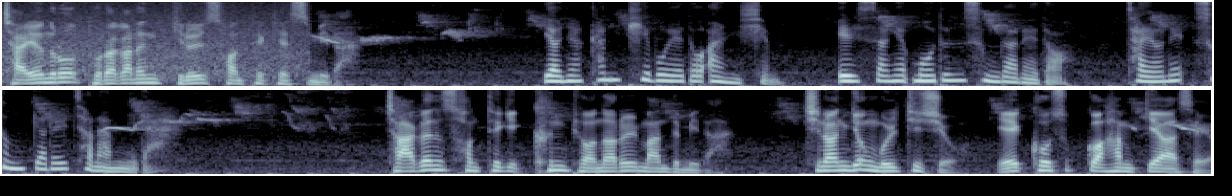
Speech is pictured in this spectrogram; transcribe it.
자연으로 돌아가는 길을 선택했습니다. 연약한 피부에도 안심, 일상의 모든 순간에도 자연의 숨결을 전합니다. 작은 선택이 큰 변화를 만듭니다. 친환경 물티슈 에코숲과 함께하세요.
